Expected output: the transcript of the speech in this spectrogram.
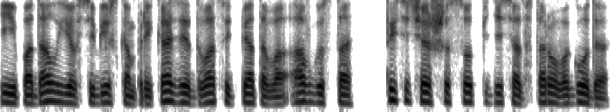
и подал ее в сибирском приказе 25 августа 1652 года,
